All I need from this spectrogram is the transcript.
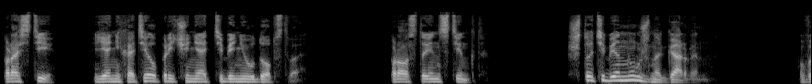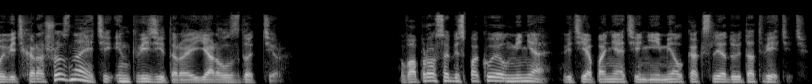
«Прости», я не хотел причинять тебе неудобства. Просто инстинкт. Что тебе нужно, Гарвин? Вы ведь хорошо знаете инквизитора Ярлсдоттир? Вопрос обеспокоил меня, ведь я понятия не имел, как следует ответить.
